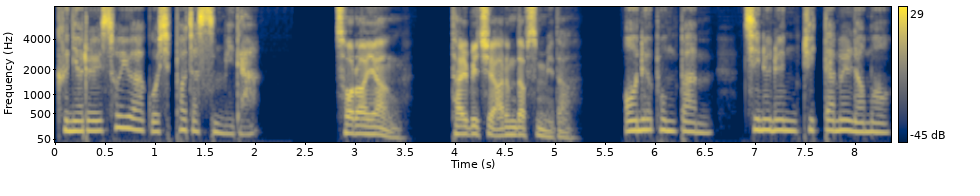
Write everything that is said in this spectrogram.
그녀를 소유하고 싶어졌습니다. 설아 양, 달빛이 아름답습니다. 어느 봄밤 진우는 뒷담을 넘어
